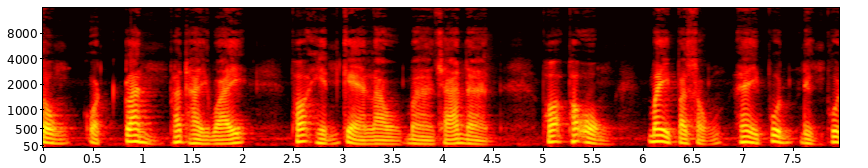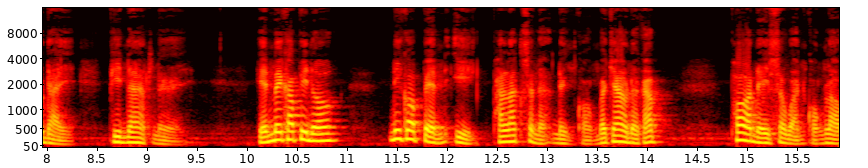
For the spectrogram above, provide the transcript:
ทรงอดกลั้นพระทัยไว้ เพราะเห็นแก่เรามาช้านาน เพราะพระองค์ไม่ประสงค์ให้ผู้หนึ่งผู้ใดพินาศเลย เห็นไหมครับพี่น้อง นี่ก็เป็นอีกพระลักษณะหนึ่งของพระเจ้านะครับ พ่อในสวรรค์ของเรา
